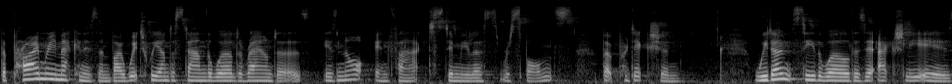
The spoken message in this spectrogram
The primary mechanism by which we understand the world around us is not, in fact, stimulus response, but prediction. We don't see the world as it actually is,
